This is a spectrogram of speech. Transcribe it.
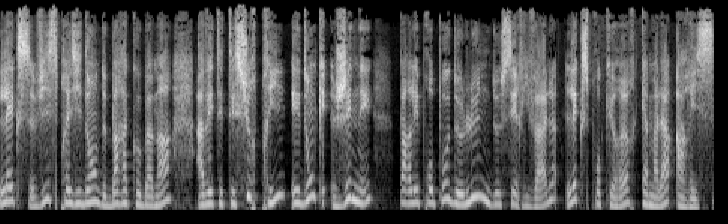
L'ex-vice-président de Barack Obama avait été surpris et donc gêné par les propos de l'une de ses rivales, l'ex-procureur Kamala Harris.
